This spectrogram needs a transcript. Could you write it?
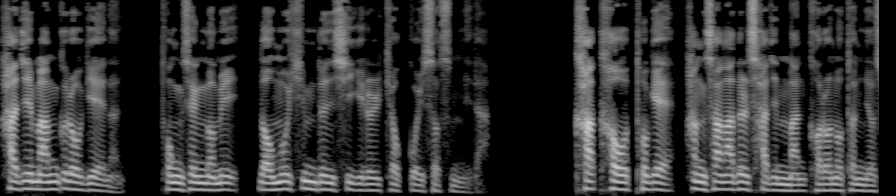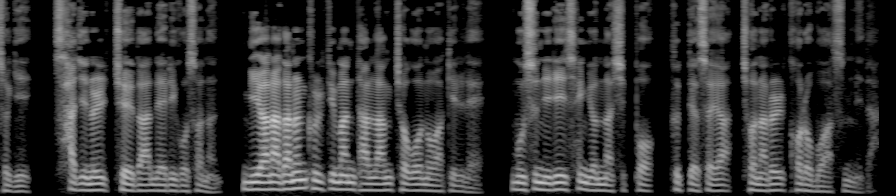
하지만 그러기에는 동생놈이 너무 힘든 시기를 겪고 있었습니다. 카카오톡에 항상 아들 사진만 걸어놓던 녀석이 사진을 죄다 내리고서는 미안하다는 글귀만 달랑 적어 놓았길래 무슨 일이 생겼나 싶어 그때서야 전화를 걸어보았습니다.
